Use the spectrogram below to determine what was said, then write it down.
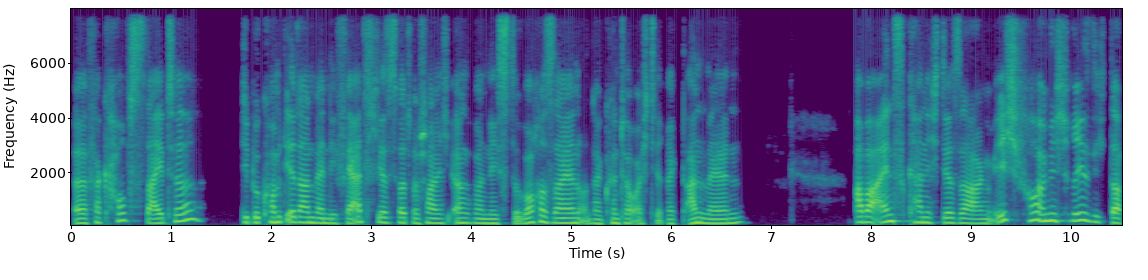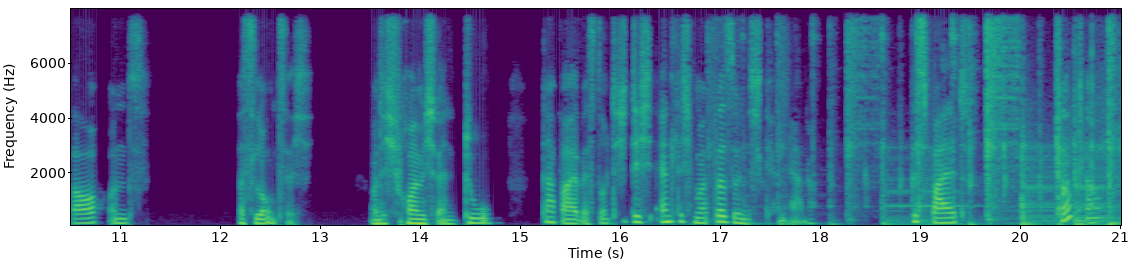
äh, Verkaufsseite. Die bekommt ihr dann, wenn die fertig ist, wird wahrscheinlich irgendwann nächste Woche sein und dann könnt ihr euch direkt anmelden. Aber eins kann ich dir sagen, ich freue mich riesig darauf und es lohnt sich. Und ich freue mich, wenn du dabei bist und ich dich endlich mal persönlich kennenlerne. Bis bald. Ciao, ciao.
